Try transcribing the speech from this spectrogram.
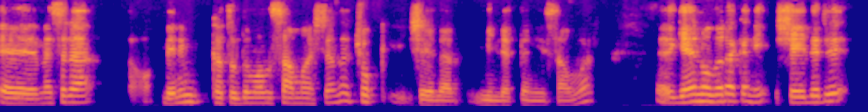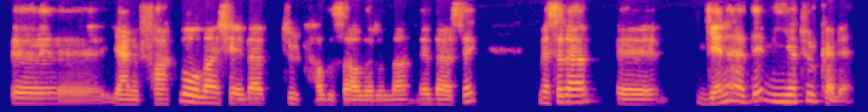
e, mesela benim katıldığım halı saha maçlarında çok şeyler milletten insan var. E, genel olarak hani şeyleri e, yani farklı olan şeyler Türk halı sahalarından ne dersek mesela e, genelde minyatür kale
